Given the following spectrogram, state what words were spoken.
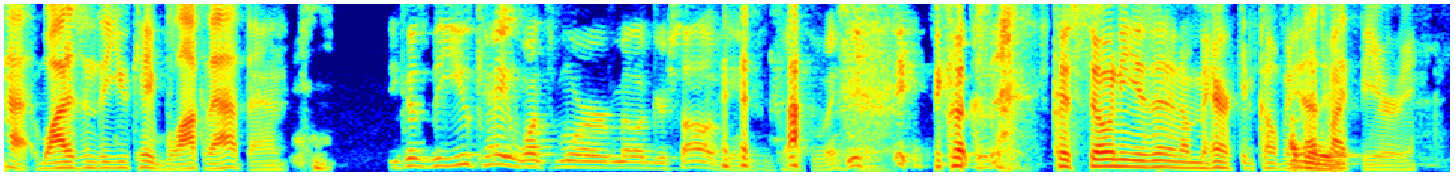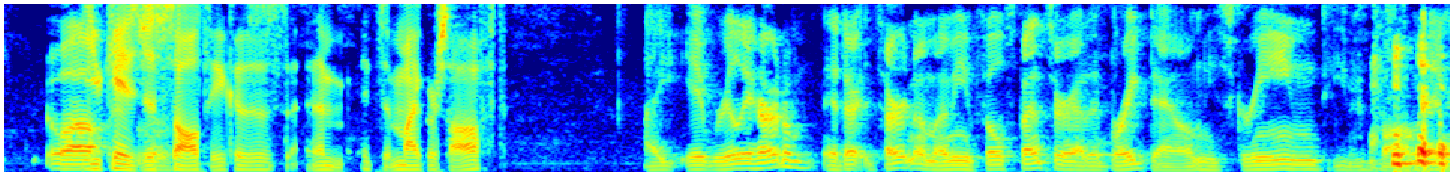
that? Why doesn't the UK block that then? Because the UK wants more Metal Gear Solid games in Pennsylvania. Because because Sony isn't an American company. That's my theory. well, UK is just salty because it's um, it's a Microsoft. I, it really hurt him. It, it's hurting him. I mean, Phil Spencer had a breakdown. He screamed. He was vomiting.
